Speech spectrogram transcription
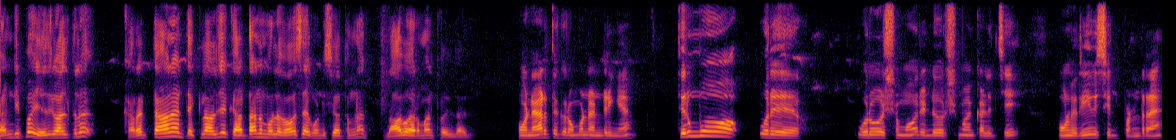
கண்டிப்பாக எதிர்காலத்தில் கரெக்டான டெக்னாலஜி கரெக்டான முறையில் விவசாயம் கொண்டு சேர்த்தோம்னா லாபகரமான தொழில் தான் அது உங்கள் நேரத்துக்கு ரொம்ப நன்றிங்க. திரும்பவும் ஒரு ஒரு வருஷமோ ரெண்டு வருஷமோ கழித்து உங்களை ரீவிசிட் பண்ணுறேன்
